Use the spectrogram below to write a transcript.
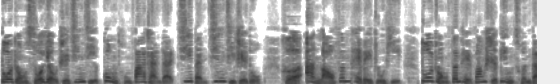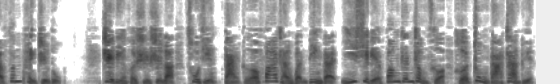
多种所有制经济共同发展的基本经济制度和按劳分配为主体、多种分配方式并存的分配制度，制定和实施了促进改革发展稳定的一系列方针政策和重大战略。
